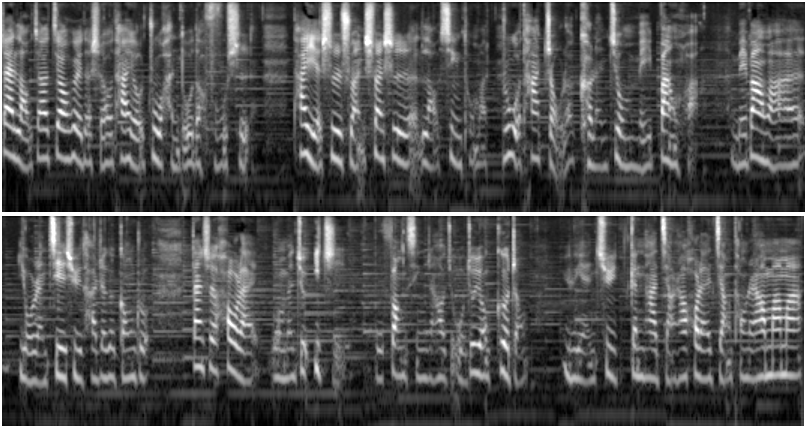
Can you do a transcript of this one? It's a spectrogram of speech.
在老家教会的时候，她有做很多的服侍，她也是算算是老信徒嘛。如果她走了，可能就没办法，没办法有人接续她这个工作。但是后来我们就一直不放心，然后就我就用各种语言去跟她讲，然后后来讲通了，然后妈妈。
